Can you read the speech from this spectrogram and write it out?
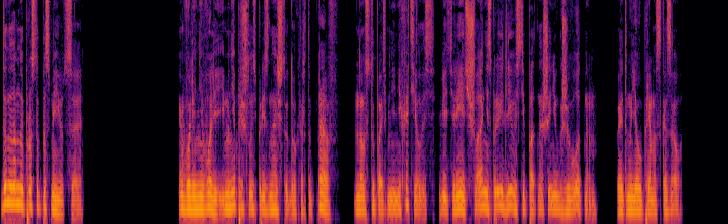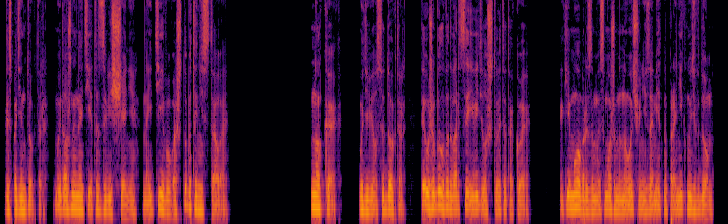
Да надо мной просто посмеются. Волей-неволей и мне пришлось признать, что доктор-то прав. Но уступать мне не хотелось, ведь речь шла о несправедливости по отношению к животным. Поэтому я упрямо сказал. «Господин доктор, мы должны найти это завещание, найти его во что бы то ни стало». «Но как?» — удивился доктор. Ты уже был во дворце и видел, что это такое. Каким образом мы сможем ночью незаметно проникнуть в дом,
